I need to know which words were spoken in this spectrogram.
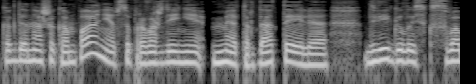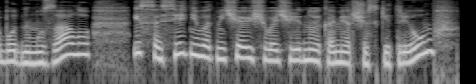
когда наша компания в сопровождении метрдотеля двигалась к свободному залу, из соседнего, отмечающего очередной коммерческий триумф,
